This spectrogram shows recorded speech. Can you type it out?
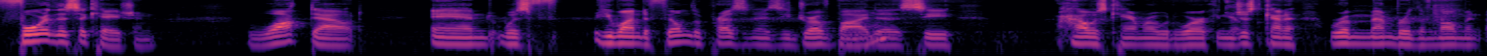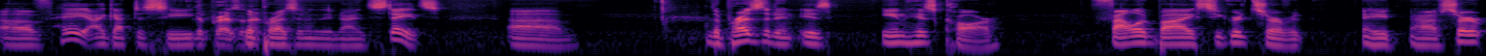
for this occasion, walked out, and was f- he wanted to film the president as he drove by Mm-hmm. to see how his camera would work and just kind of remember the moment of hey I got to see The president. the president of the United States. Um, the president is in his car, followed by Secret Service, a uh, ser-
